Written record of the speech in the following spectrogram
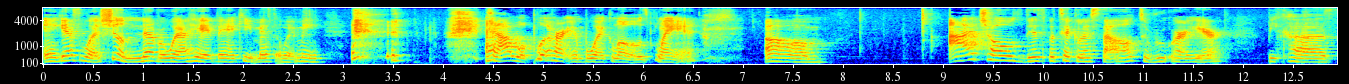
And guess what? She'll never wear a headband, keep messing with me. and I will put her in boy clothes playing. Um, I chose this particular style to root her hair because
